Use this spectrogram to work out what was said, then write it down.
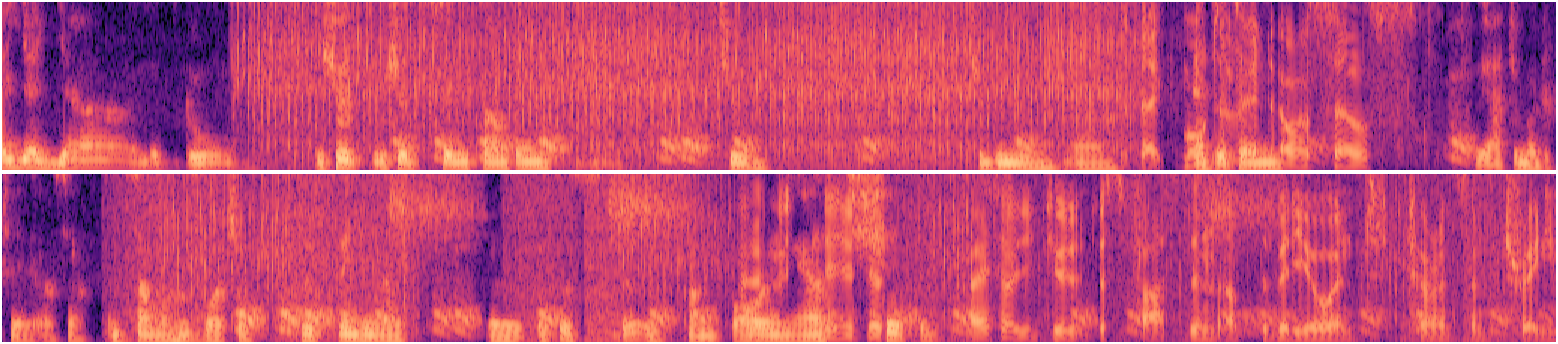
Yeah, yeah, yeah. Let's go. We should, we should sing something to, to be, uh, like Entertaining. motivate ourselves. we have to motivate ourselves and someone who's watching who's thinking like "Oh, this is this is some boring ass just- shit dude." I told you to just fasten up the video and turn on some training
